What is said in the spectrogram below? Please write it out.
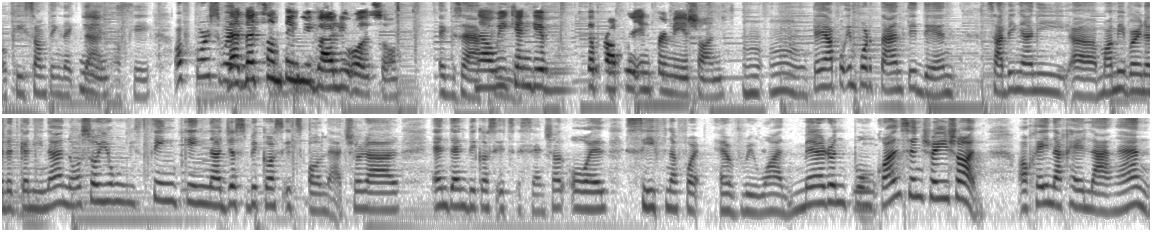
Okay, something like that. Yes. Okay. Of course when That, that's something we value also. exactly. Now we can give the proper information. Mm-mm. Kaya po importante din, sabi nga ni ah, Mommy Bernadette kanina, no? So yung thinking na just because it's all natural and then because it's essential oil, safe na for everyone. Meron pong concentration, okay, na kailangan.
